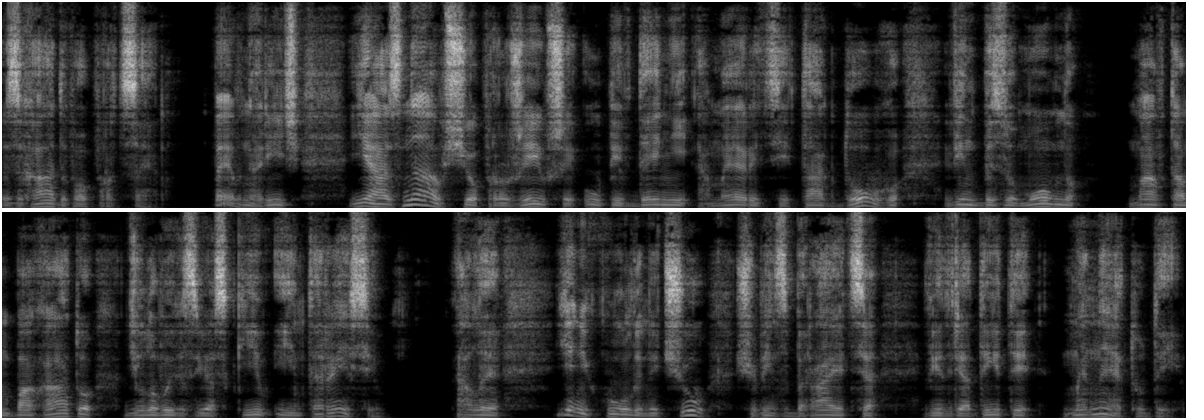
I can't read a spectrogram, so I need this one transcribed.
згадував про це. Певна річ, я знав, що, проживши у Південній Америці так довго, він безумовно мав там багато ділових зв'язків і інтересів, але я ніколи не чув, що він збирається відрядити мене туди.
